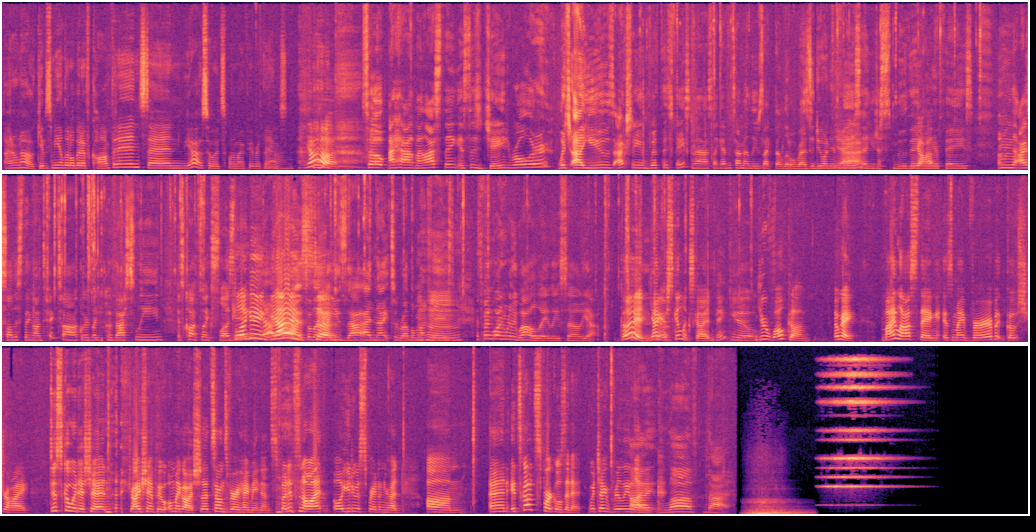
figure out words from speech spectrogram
I don't know, it gives me a little bit of confidence and yeah, so it's one of my favorite things. Yeah. So I have my last thing is this jade roller, which I use actually with this face mask. Like every time it leaves like the little residue on your Yeah. face, like you just smooth it Yeah. on your face. Um, I saw this thing on TikTok where it's like you put Vaseline. It's called like slugging. Slugging, Yeah, yes. So like I use that at night to rub on my Mhm. face. It's been going really well lately. So yeah. That's what I Good. Yeah, your skin looks good. Thank you. You're welcome. Okay, my last thing is my Verb Ghost Dry Disco Edition dry shampoo. Oh my gosh, that sounds very high maintenance, but it's not. All you do is spray it on your head. Um, and it's got sparkles in it, which I really like. I love that.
